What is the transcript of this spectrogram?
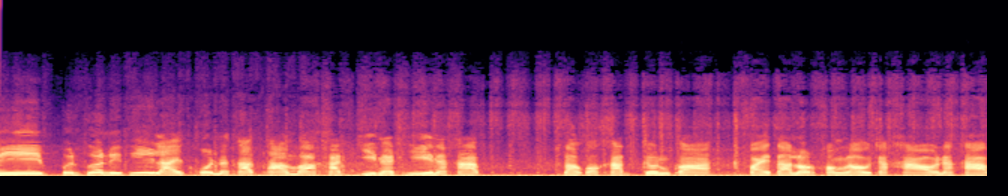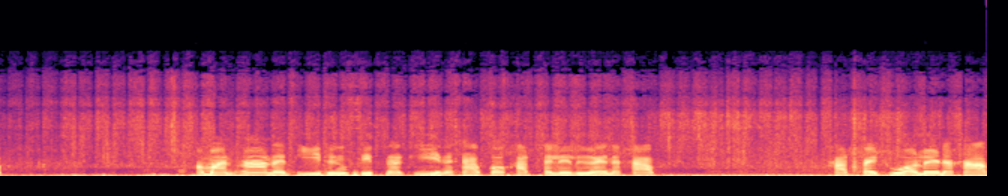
มีเพื่อนๆพี่ๆหลายคนนะครับ ถามว่าขัดกี่นาทีนะครับ เราก็ขัดจนกว่าไฟตารถของเราจะขาวนะครับ ประมาณ 5 นาทีถึง 10 นาทีนะครับ ก็ขัดไปเรื่อยๆนะครับ ขัดไปทั่วเลยนะครับ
